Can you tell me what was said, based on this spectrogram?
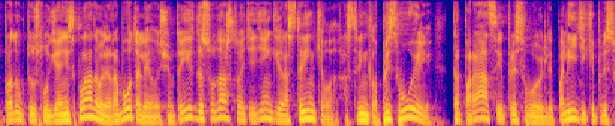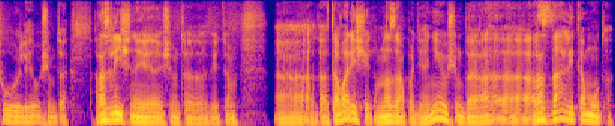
продукты услуги, они складывали, работали, в общем-то, их государство эти деньги растринкило, растринкило, присвоили, корпорации присвоили, политики присвоили, в общем-то, различные, в общем-то, там, э, товарищи там на Западе, они, в общем-то, э, раздали кому-то,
